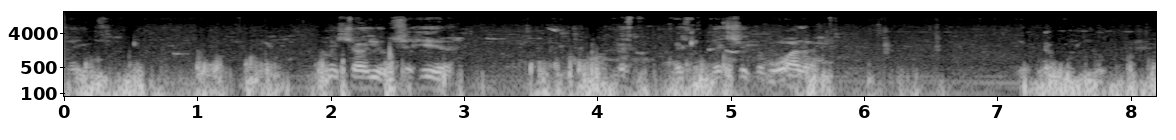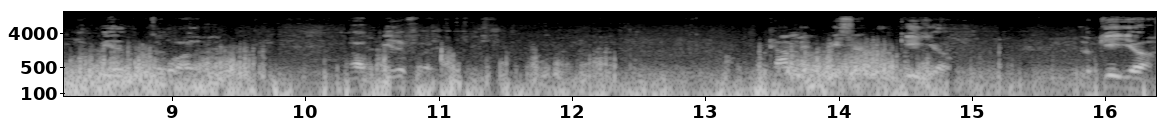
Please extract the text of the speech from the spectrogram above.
place. Let me show you here. Let's, let's, let's shoot the water. How beautiful the water. How beautiful it is. Come and visit Luquillo. Luquillo.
